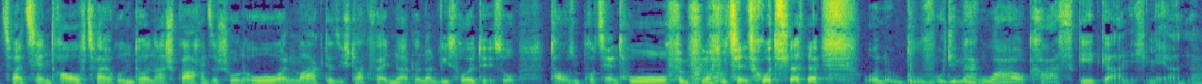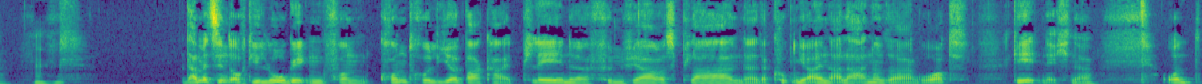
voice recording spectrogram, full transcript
zwei Cent drauf, zwei runter. Und da sprachen sie schon, oh, ein Markt, der sich stark verändert. Und dann, wie es heute ist, so 1000 Prozent hoch, 500 Prozent runter. Ne? Und wo die merken, wow, krass, geht gar nicht mehr. Ne? Mhm. Damit sind auch die Logiken von Kontrollierbarkeit, Pläne, Fünfjahresplan, ne, da gucken die einen alle an und sagen, what, geht nicht. Ne? Und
